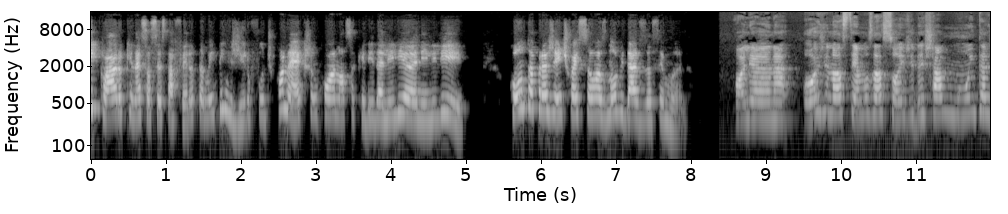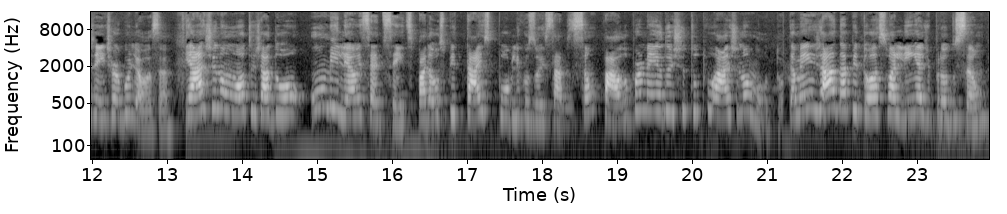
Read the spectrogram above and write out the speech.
E claro que nessa sexta-feira também tem Giro Food Connection com a nossa querida Liliane. Lili, conta pra gente quais são as novidades da semana. Olha, Ana, Hoje nós temos ações de deixar muita gente orgulhosa. E a Aginomoto já doou 1 milhão e 700 para hospitais públicos do estado de São Paulo por meio do Instituto Aginomoto. Também já adaptou a sua linha de produção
